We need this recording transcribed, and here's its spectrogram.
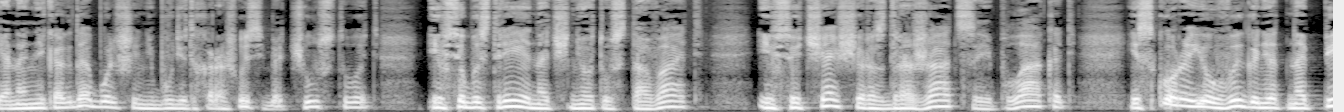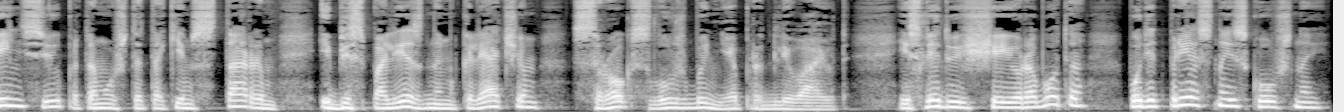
и она никогда больше не будет хорошо себя чувствовать, и все быстрее начнет уставать, и все чаще раздражаться и плакать, и скоро ее выгонят на пенсию, потому что таким старым и бесполезным клячем срок службы не продлевают, и следующая ее работа будет пресной и скучной,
